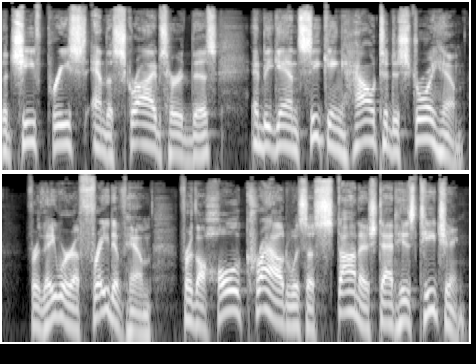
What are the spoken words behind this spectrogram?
The chief priests and the scribes heard this and began seeking how to destroy him, for they were afraid of him, for the whole crowd was astonished at his teaching.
